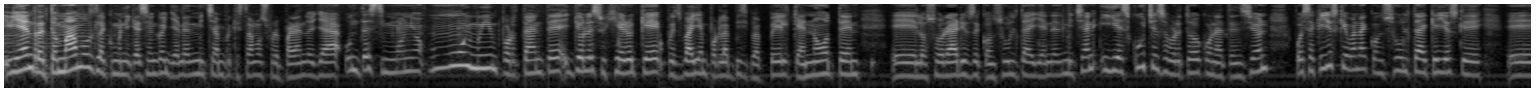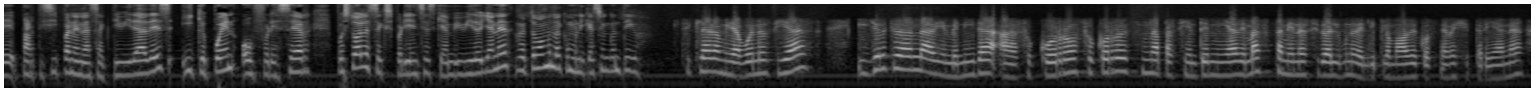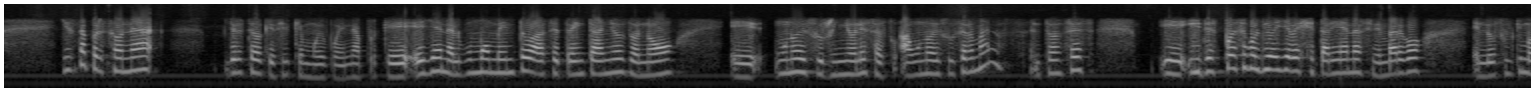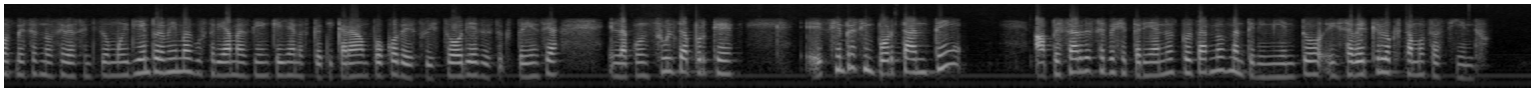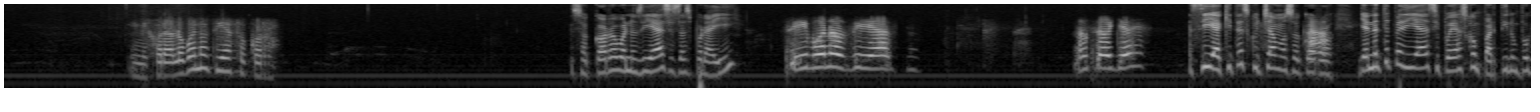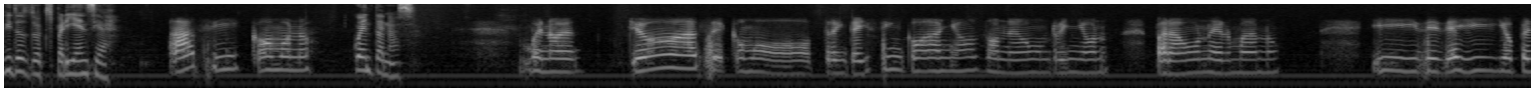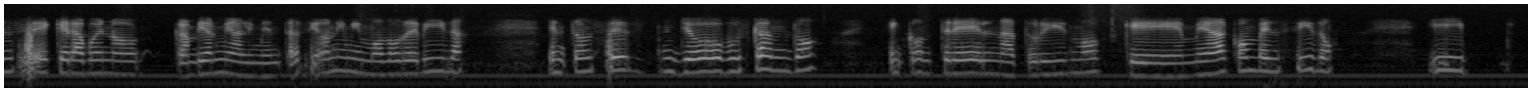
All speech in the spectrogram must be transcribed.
Y bien, retomamos la comunicación con Janet Michan porque estamos preparando ya un testimonio muy, muy importante. Yo les sugiero que pues vayan por lápiz y papel, que anoten eh, los horarios de consulta de Janet Michan y escuchen sobre todo con atención pues aquellos que van a consulta, aquellos que eh, participan en las actividades y que pueden ofrecer pues todas las experiencias que han vivido. Janet, retomamos la comunicación contigo. Sí, claro, mira, buenos días. Y yo le quiero dar la bienvenida a Socorro. Socorro es una paciente mía, además también ha sido alumna del diplomado de cocina vegetariana y es una persona, yo les tengo que decir que muy buena, porque ella en algún momento, hace 30 años, donó eh, uno de sus riñones a, uno de sus hermanos. Entonces, eh, y después se volvió ella vegetariana, sin embargo, en los últimos meses no se había sentido muy bien, pero a mí me gustaría más bien que ella nos platicara un poco de su historia, de su experiencia en la consulta, porque eh, siempre es importante, a pesar de ser vegetarianos, pues darnos mantenimiento y saber qué es lo que estamos haciendo y mejorarlo. Buenos días, Socorro. Socorro, buenos días, ¿estás por ahí? Sí, buenos días. ¿No se oye? Sí, aquí te escuchamos, Socorro. Ya no te pedía si podías compartir un poquito de tu experiencia. Ah, sí, cómo no. Cuéntanos. Bueno, yo hace como 35 años doné un riñón para un hermano y desde ahí yo pensé que era bueno cambiar mi alimentación y mi modo de vida. Entonces yo buscando encontré el naturismo que me ha convencido y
